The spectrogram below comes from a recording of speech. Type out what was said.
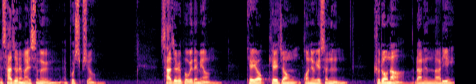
4절의 말씀을 보십시오. 4절을 보게 되면 개혁 개정 번역에서는 그러나 라는 말이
